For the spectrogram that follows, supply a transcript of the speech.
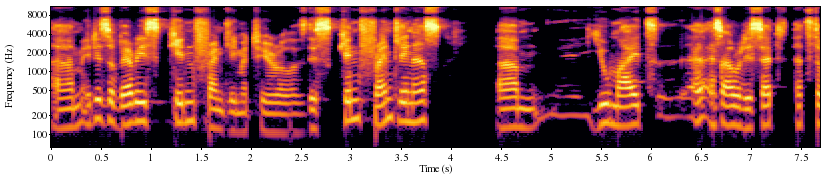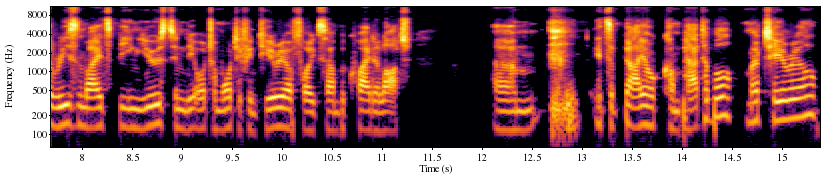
um, it is a very skin-friendly material. This skin friendliness, um, you might, as I already said, that's the reason why it's being used in the automotive interior, for example, quite a lot. Um, it's a biocompatible material,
